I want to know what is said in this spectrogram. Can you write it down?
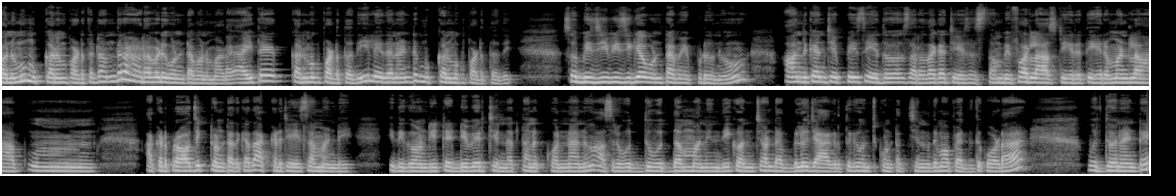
కనుము ముక్కనుము పడుతుంది. అందరూ హడావిడిగా ఉంటాం అనమాట అయితే కనుమకు పడుతుంది లేదనంటే ముక్కనుముకు పడుతుంది. సో బిజీ బిజీగా ఉంటాం ఎప్పుడూను. అందుకని చెప్పేసి ఏదో సరదాగా చేసేస్తాం. బిఫోర్ లాస్ట్ ఇయర్ అయితే హిరమండలం అక్కడ ప్రాజెక్ట్ ఉంటుంది కదా అక్కడ చేసామండి ఇదిగోండి టెడ్డీ బేర్ చిన్నది తనకు కొన్నాను. అసలు వద్దు వద్దమ్మనింది కొంచెం డబ్బులు జాగ్రత్తగా ఉంచుకుంటుంది చిన్నది మా పెద్దది కూడా. వద్దు అని అంటే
